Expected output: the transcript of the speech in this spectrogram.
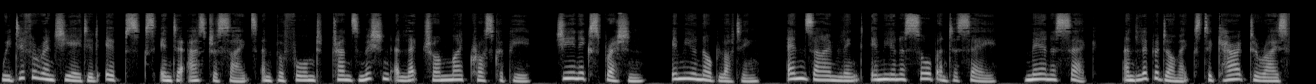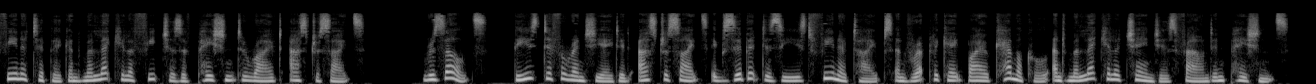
We differentiated IPSCs into astrocytes and performed transmission electron microscopy, gene expression, immunoblotting, enzyme linked immunosorbent assay, MIRNASEQ, and lipidomics to characterize phenotypic and molecular features of patient derived astrocytes. Results these differentiated astrocytes exhibit diseased phenotypes and replicate biochemical and molecular changes found in patients.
